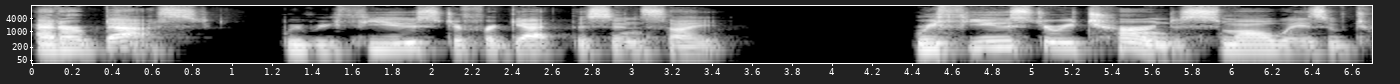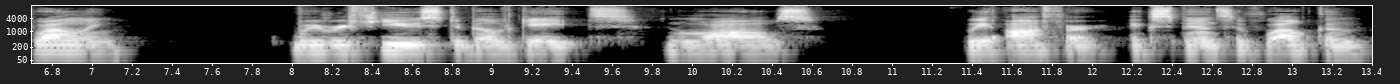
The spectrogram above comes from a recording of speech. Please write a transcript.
At our best, we refuse to forget this insight, refuse to return to small ways of dwelling. We refuse to build gates and walls. We offer expansive welcome.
